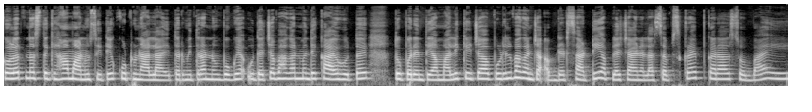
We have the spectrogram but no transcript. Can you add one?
कळत नसतं की हा माणूस इथे कुठून आला आहे तर मित्रांनो बघूया उद्याच्या भागांमध्ये काय होतंय. तोपर्यंत या मालिकेच्या पुढील भागांच्या अपडेटसाठी आपल्या चॅनलला सबस्क्राईब करा. सो बाय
